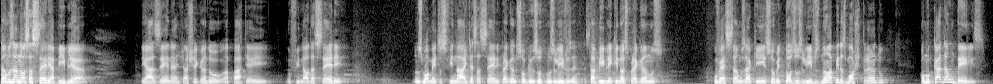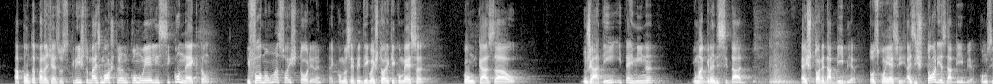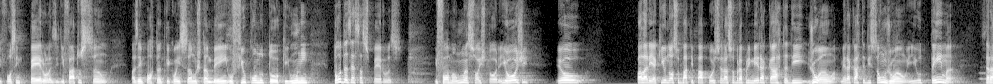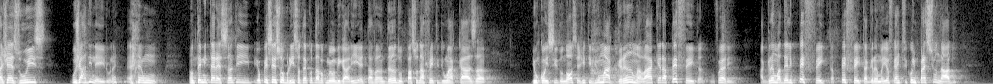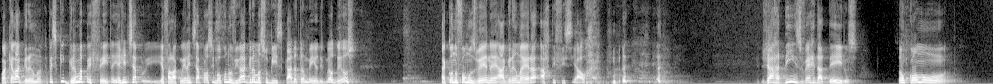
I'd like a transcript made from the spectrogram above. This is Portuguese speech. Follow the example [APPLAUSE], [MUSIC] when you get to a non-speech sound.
Estamos na nossa série A Bíblia de A a Z, né? Já chegando na parte aí, no final da série, nos momentos finais dessa série, pregando sobre os últimos livros, né? Essa Bíblia em que nós pregamos, conversamos aqui sobre todos os livros, não apenas mostrando como cada um deles aponta para Jesus Cristo, mas mostrando como eles se conectam e formam uma só história, né? É, como eu sempre digo, a história que começa com um casal no jardim e termina em uma grande cidade. É a história da Bíblia. Todos conhecem as histórias da Bíblia, como se fossem pérolas, e de fato são. Mas é importante que conheçamos também o fio condutor que une todas essas pérolas e formam uma só história. E hoje eu falarei aqui, o nosso bate-papo hoje será sobre a primeira carta de João, a primeira carta de São João. E o tema será Jesus o jardineiro, né? [LAUGHS] É um, é um tema interessante e eu pensei sobre isso até quando eu estava com meu amigo Ari, ele estava andando, passou na frente de uma casa de um conhecido nosso e a gente viu uma grama lá que era perfeita, não foi Ari? A grama dele perfeita, perfeita a grama. E eu, a gente ficou impressionado com aquela grama. Eu pensei, que grama perfeita. E a gente se, ia falar com ele, a gente se aproximou. Quando viu a grama subir escada também, eu digo, meu Deus, Aí quando fomos ver, né, a grama era artificial. [LAUGHS] Jardins verdadeiros são como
